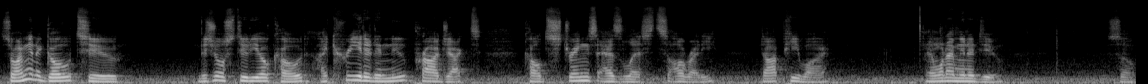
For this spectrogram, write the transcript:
So I'm going to go to Visual Studio Code. I created a new project called Strings as Lists already, .py. And what I'm going to do, so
